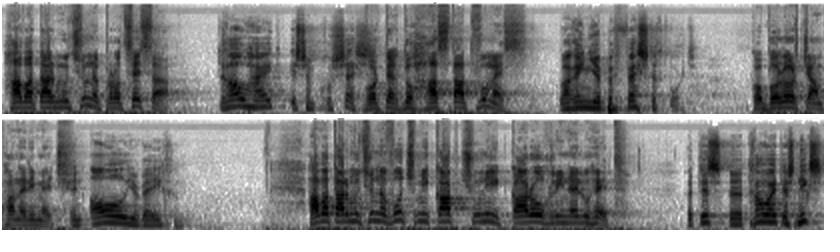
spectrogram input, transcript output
Հավատարմությունը process է, Trouwheid is een proces որտեղ դու հաստատվում ես waarin je bevestigd wordt քո բոլոր ճամփաների մեջ։ in al je wegen. Հավատարմությունը ոչ մի կապ չունի կարող լինելու հետ։ Het is, eh, trouwheid is niks,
